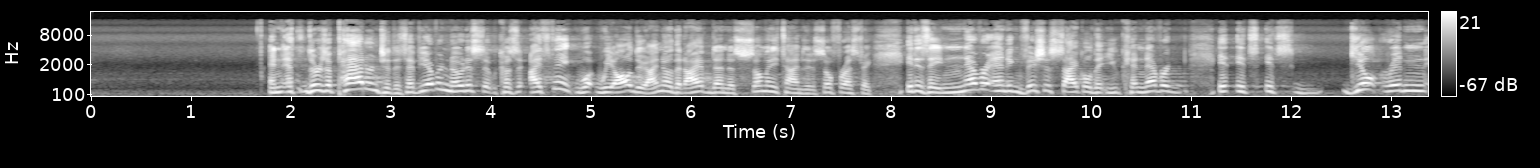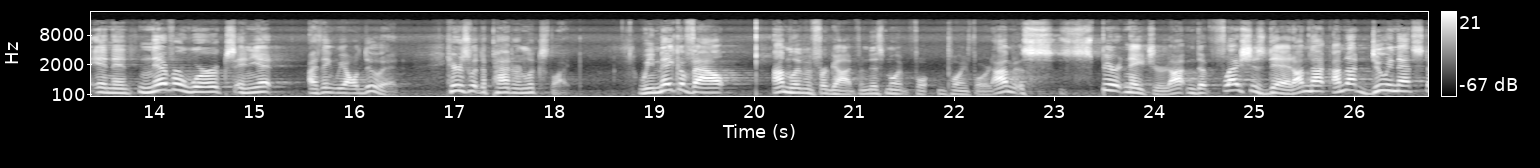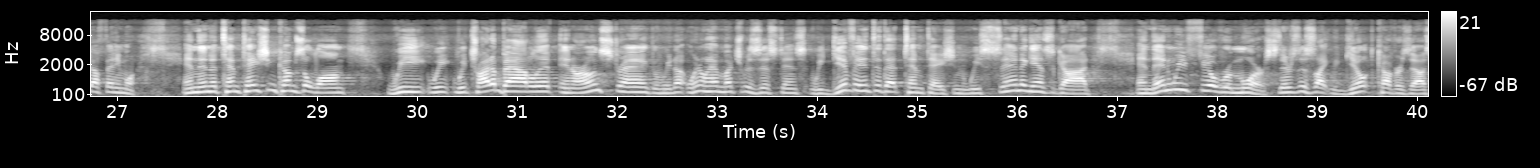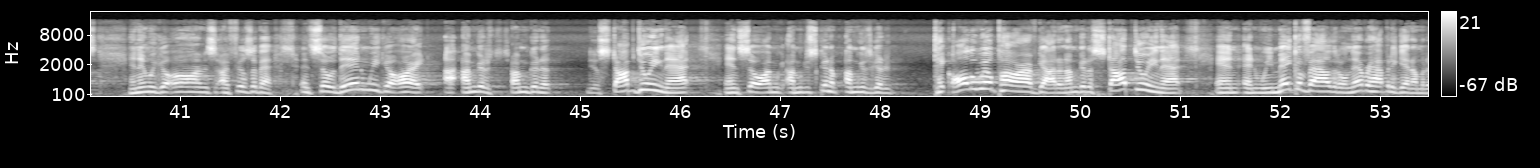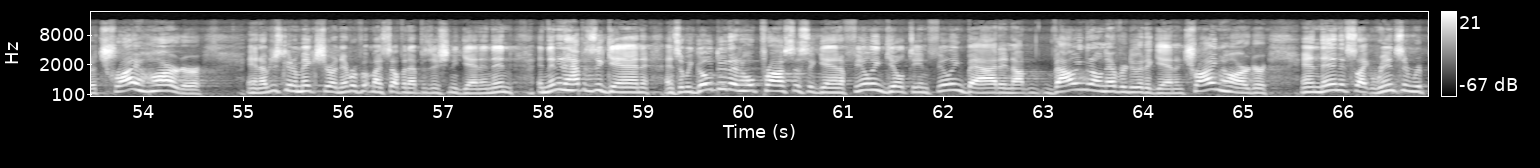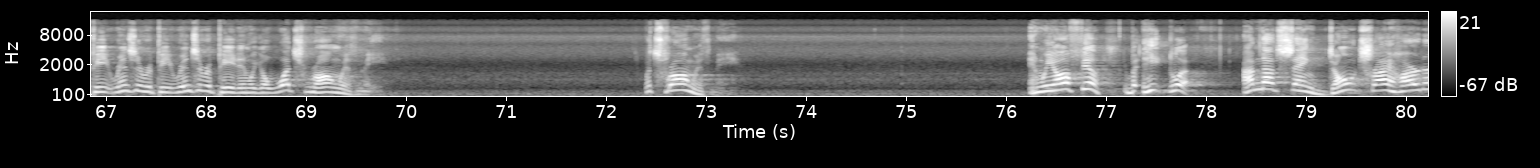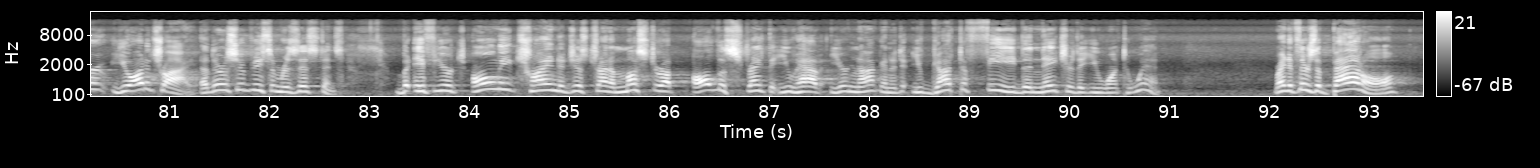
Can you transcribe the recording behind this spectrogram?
And there's a pattern to this. Have you ever noticed it? Because I think what we all do, I know that I have done this so many times, it is so frustrating. It is a never ending vicious cycle that you can never, it, it's, it's guilt ridden and it never works, and yet I think we all do it. Here's what the pattern looks like we make a vow. I'm living for God from this point forward. I'm spirit nature. the flesh is dead. I'm not, I'm not doing that stuff anymore. And then a temptation comes along. We, we, we try to battle it in our own strength, and we don't, we don't have much resistance. We give in to that temptation. We sin against God, and then we feel remorse. There's this like the guilt covers us, and then we go, Oh, I'm, I feel so bad. And so then we go, All right, I, I'm going to I'm going to you know, stop doing that. And so I'm, I'm just going to, I'm just going to take all the willpower I've got and I'm going to stop doing that. And, and we make a vow that'll never happen again. I'm going to try harder and I'm just going to make sure I never put myself in that position again. And then, and then it happens again. And so we go through that whole process again of feeling guilty and feeling bad and I'm vowing that I'll never do it again and trying harder. And then it's like rinse and repeat, rinse and repeat, rinse and repeat. And we go, what's wrong with me? What's wrong with me? And we all feel, but he, look, I'm not saying don't try harder. You ought to try. Uh, there should be some resistance. But if you're only trying to just trying to muster up all the strength that you have, you're not going to do. You've got to feed the nature that you want to win. Right? If there's a battle,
